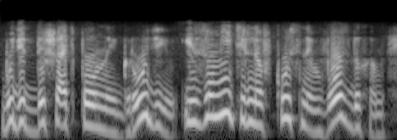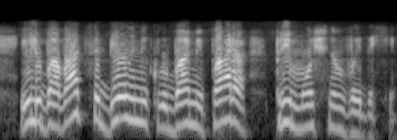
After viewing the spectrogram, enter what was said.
будет дышать полной грудью, изумительно вкусным воздухом и любоваться белыми клубами пара при мощном выдохе.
